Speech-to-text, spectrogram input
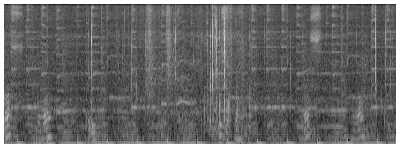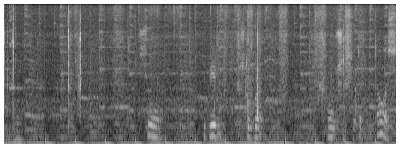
Раз, два, три. И сюда. Раз, два, три. Все. Теперь, чтобы лучше все это впиталось,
